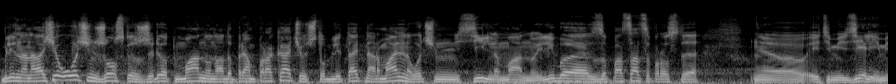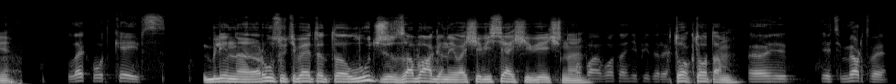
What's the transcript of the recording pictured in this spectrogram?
Блин, она вообще очень жестко жрет ману. Надо прям прокачивать, чтобы летать нормально, очень сильно ману. И Либо запасаться просто э, этими зельями. Blackwood Caves. Блин, э, Рус, у тебя этот э, луч забаганный, вообще висящий вечно. Опа, вот они, пидоры. Кто, кто там? Э, эти мертвые.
